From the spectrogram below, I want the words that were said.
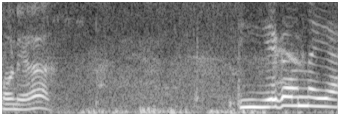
అవునా తీయగా ఉన్నాయా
